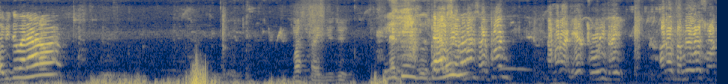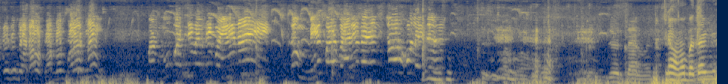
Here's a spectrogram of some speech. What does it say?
અભી તો બનાવો મસ્ત થઈ ગયું જોજો એટલે તું ચાલુ એમાં તમારા ઘેર ચોરી થઈ. અને તમે હવે શાંતિથી બેઠા હો ભણ પડે નહીં. પણ હું બચી બેઠી કોઈ નહીં તો મેં કોઈ બારી ચોર હું લઈ જોરદાર ના અમે બતાવીએ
